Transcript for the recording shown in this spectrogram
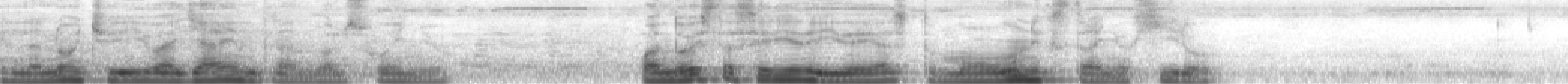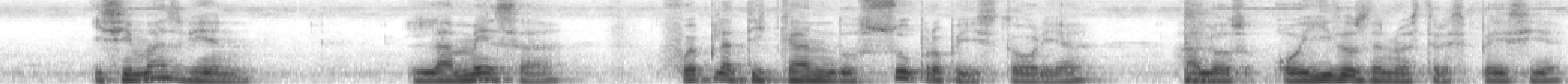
en la noche iba ya entrando al sueño, cuando esta serie de ideas tomó un extraño giro y si más bien la mesa fue platicando su propia historia a los oídos de nuestra especie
